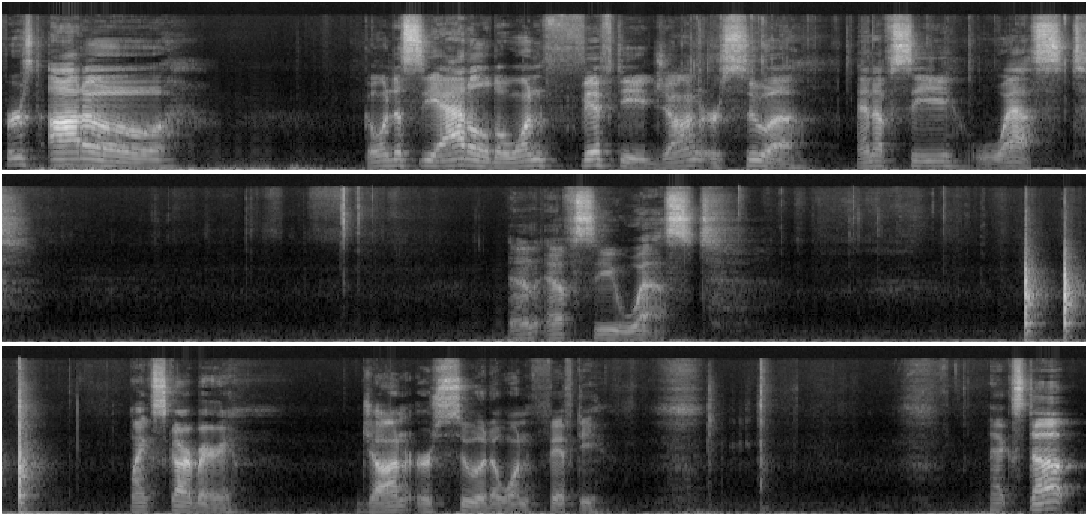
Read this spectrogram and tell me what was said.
First auto. Going to Seattle to 150. John Ursua. NFC West. NFC West. Mike Scarberry. John Ursua to 150. Next up,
